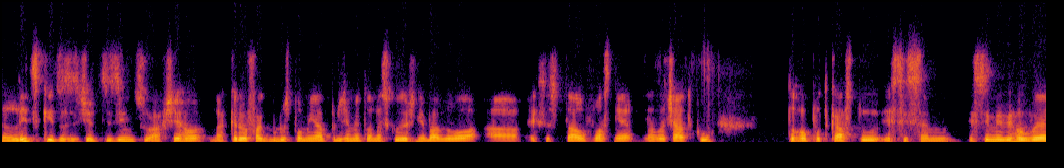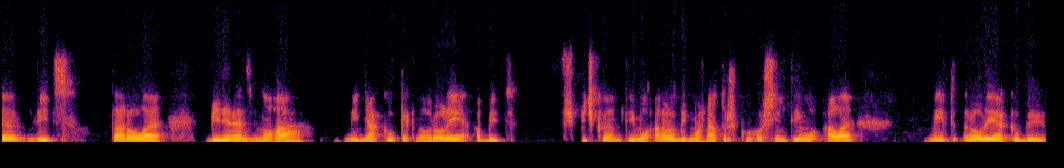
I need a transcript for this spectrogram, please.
lidsky, co se týče cizinců a všeho, na kterou fakt budu vzpomínat, protože mi to neskutečně bavilo a jak se stal vlastně na začátku toho podcastu, jestli, jsem, jestli mi vyhovuje víc ta role být jeden z mnoha, mít nějakou pěknou roli a být v špičkovém týmu, anebo být možná trošku horším týmu, ale mít roli jakoby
